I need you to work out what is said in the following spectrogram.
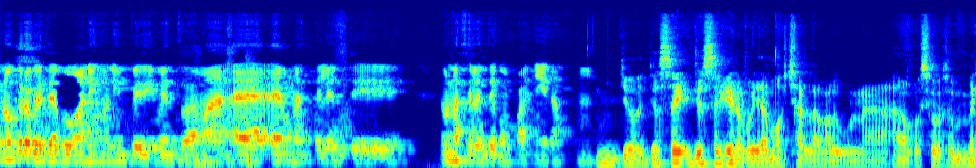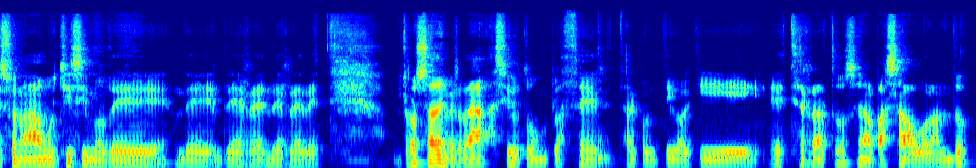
No, creo que te ponga ningún impedimento, además es, una excelente una excelente compañera. Mm. Yo, yo, sé, yo sé que nos podíamos charlar alguna, algo que me sonaba muchísimo de, de, redes. Rosa, de verdad, ha sido todo un placer estar contigo aquí este rato, se me ha pasado volando.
